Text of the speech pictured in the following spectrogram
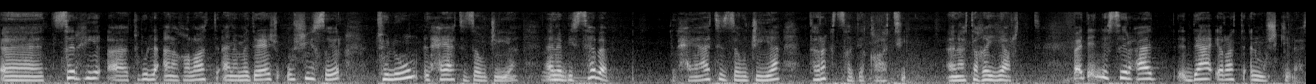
آه، تصير هي آه، تقول لا أنا غلطت أنا ما أدري إيش وش يصير؟ تلوم الحياة الزوجية. أنا بسبب الحياة الزوجية تركت صديقاتي. أنا تغيرت. بعدين يصير عاد دائرة المشكلات.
